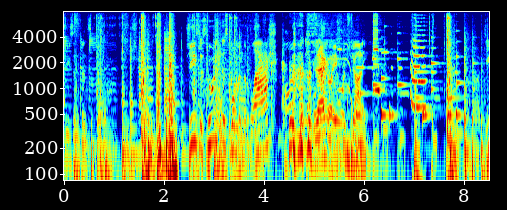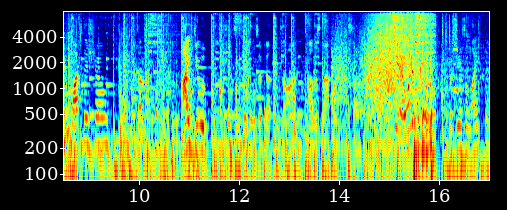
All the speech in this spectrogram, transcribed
She's invincible. Jesus, who is this woman? The Flash? Oh, exactly. Oh, Towards Johnny. God, do you watch this show? Sometimes. I do if shits and giggles if nothing's on. I'll just laugh my ass off. Yeah, I wonder But she has a life thing.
